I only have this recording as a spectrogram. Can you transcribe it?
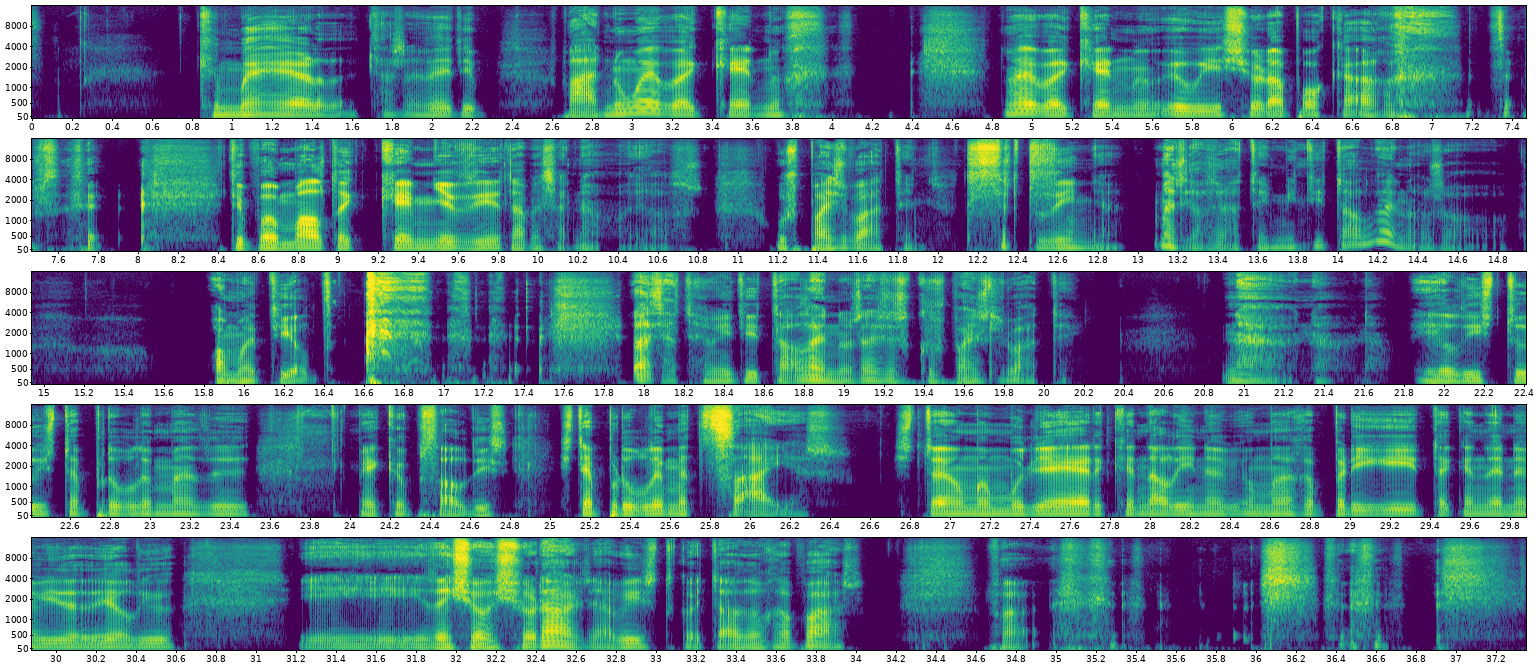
que merda, estás a ver? Tipo, pá, não é bacana não é bacana, eu ia chorar para o carro. tipo, a malta que quer a minha vida está a pensar, não, eles, os pais batem, de certezinha, mas ele já tem 20 e tal anos, ó, ó Matilde. ele já tem 20 e tal anos, achas que os pais lhe batem? Não, não, não. Ele, isto, isto é problema de, como é que o pessoal diz? Isto é problema de saias. Isto é uma mulher que anda ali, na, uma rapariguita que anda na vida dele e, e deixou-a chorar, já viste? Coitado do rapaz. Pá.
